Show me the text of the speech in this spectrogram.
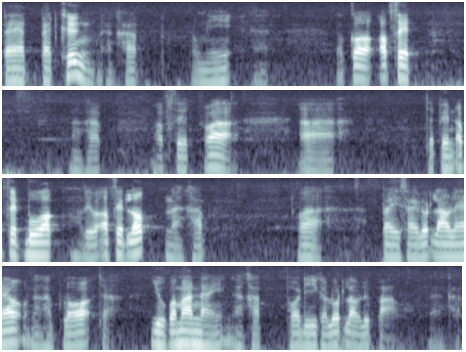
8 8 ครึ่งนะครับ ตรงนี้นะแล้วก็ offset นะครับ offset ว่าาจะเป็น offset บวก หรือว่า offset ลบนะครับว่า ไปใส่รถเราแล้วนะครับล้อจะอยู่ประมาณไหนนะครับ พอดีกับรถเราหรือเปล่านะครับ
